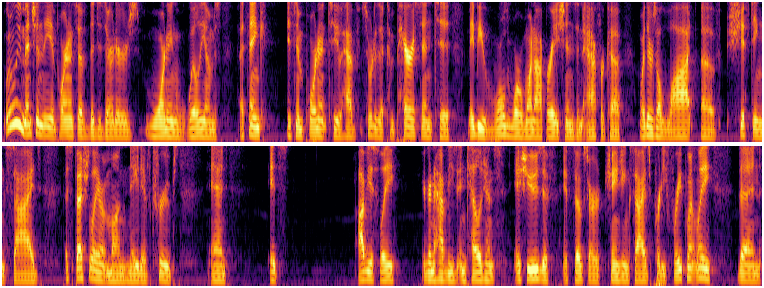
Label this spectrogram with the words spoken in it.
When we mention the importance of the deserters warning Williams, I think it's important to have sort of the comparison to maybe World War I operations in Africa, where there's a lot of shifting sides, especially among native troops. And it's obviously you're going to have these intelligence issues if, if folks are changing sides pretty frequently, then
